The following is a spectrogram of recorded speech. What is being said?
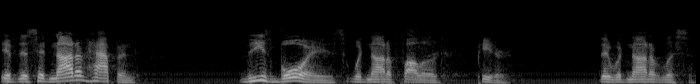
If this had not have happened, these boys would not have followed Peter. They would not have listened.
